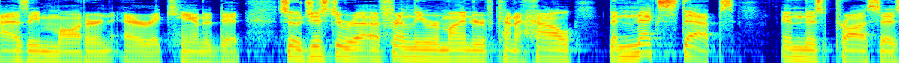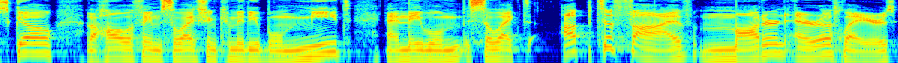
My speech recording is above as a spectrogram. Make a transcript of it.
as a modern era candidate. So, just a, re- a friendly reminder of kind of how the next steps in this process go. The Hall of Fame Selection Committee will meet and they will select up to five modern era players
